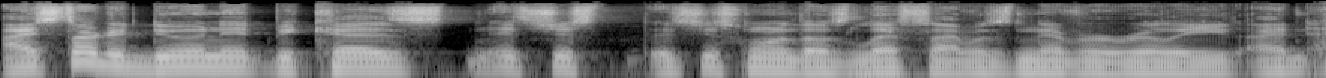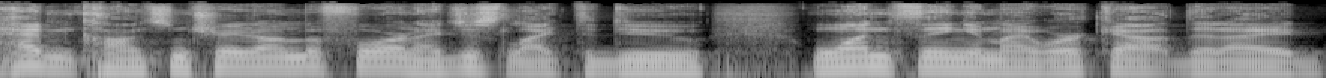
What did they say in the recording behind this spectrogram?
I started doing it because it's just it's just one of those lifts I was never really I hadn't concentrated on before, and I just like to do one thing in my workout that I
